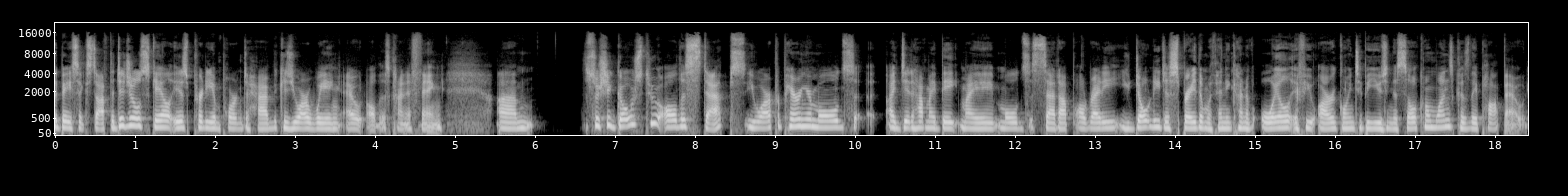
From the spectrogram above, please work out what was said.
the basic stuff. The digital scale is pretty important to have because you are weighing out all this kind of thing. Um, so she goes through all the steps. You are preparing your molds. I did have my bait my molds set up already. You don't need to spray them with any kind of oil if you are going to be using the silicone ones because they pop out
